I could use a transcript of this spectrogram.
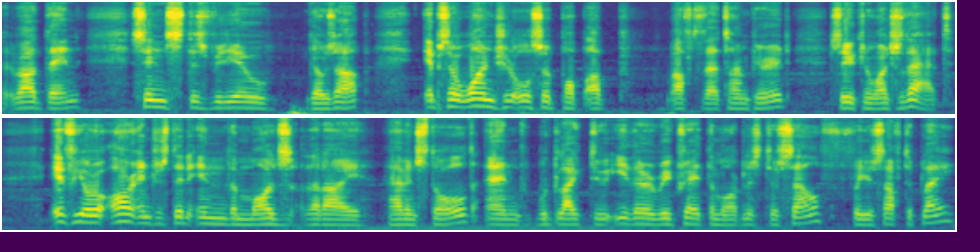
about then, since this video goes up, episode 1 should also pop up after that time period, so you can watch that. If you are interested in the mods that I have installed and would like to either recreate the mod list yourself for yourself to play,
